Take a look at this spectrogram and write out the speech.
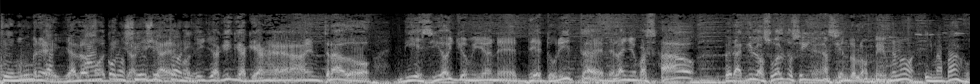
que nunca Hombre, ya lo han hemos dicho, conocido en aquí, su ya hemos historia. dicho aquí que aquí han, han entrado 18 millones de turistas en el año pasado, pero aquí los sueldos siguen haciendo los mismos. No, no, y más bajo.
